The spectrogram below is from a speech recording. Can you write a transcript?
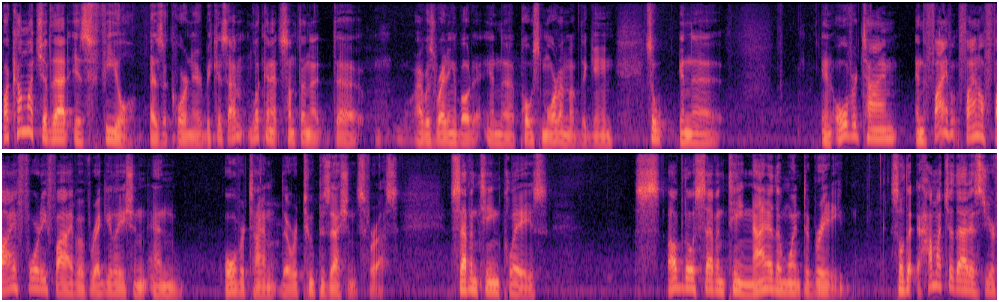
Buck, how much of that is feel as a coordinator? Because I'm looking at something that uh, I was writing about in the post mortem of the game. So in the in overtime, in the five, final 5:45 of regulation and overtime, there were two possessions for us, 17 plays. Of those 17, nine of them went to Brady. So the, how much of that is your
